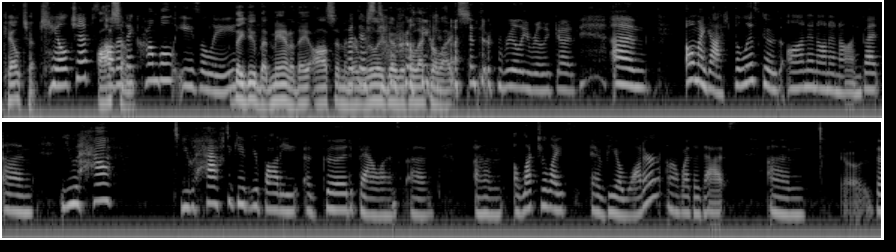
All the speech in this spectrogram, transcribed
kale chips. Kale chips, although Awesome. they crumble easily. They do, but man, are they awesome and but they're, really good with really electrolytes. good. They're really, really good. Um, oh my gosh, the list goes on and on and on. But um, you have you have to give your body a good balance of um, electrolytes uh, via water, uh, whether that's um, uh, the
